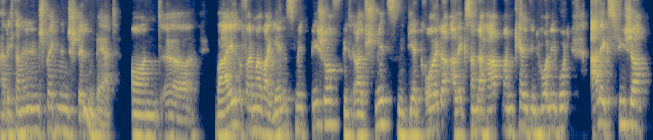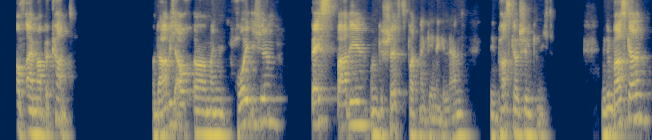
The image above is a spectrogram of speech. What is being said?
hatte ich dann einen entsprechenden Stellenwert. Und äh, weil auf einmal war Jens mit Bischof, mit Ralf Schmitz, mit Dirk Kräuter, Alexander Hartmann, Kelvin Hollywood, Alex Fischer auf einmal bekannt. Und da habe ich auch äh, meinen heutigen Best Buddy und Geschäftspartner kennengelernt, den Pascal Schildknecht. Mit dem Pascal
